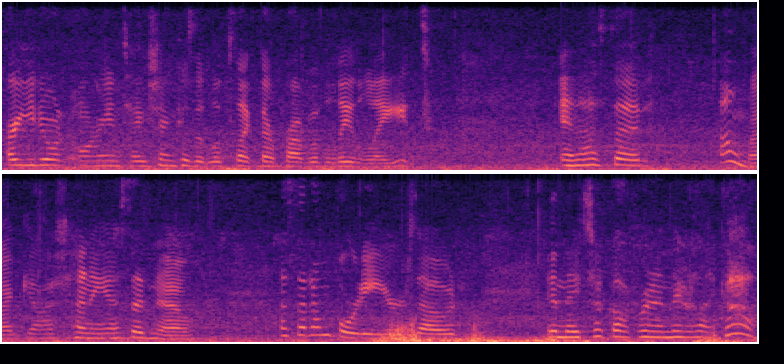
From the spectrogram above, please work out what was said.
are you doing orientation? Because it looks like they're probably late. And I said, oh my gosh, honey. I said, no. I said, I'm 40 years old. And they took off running. They were like, oh,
